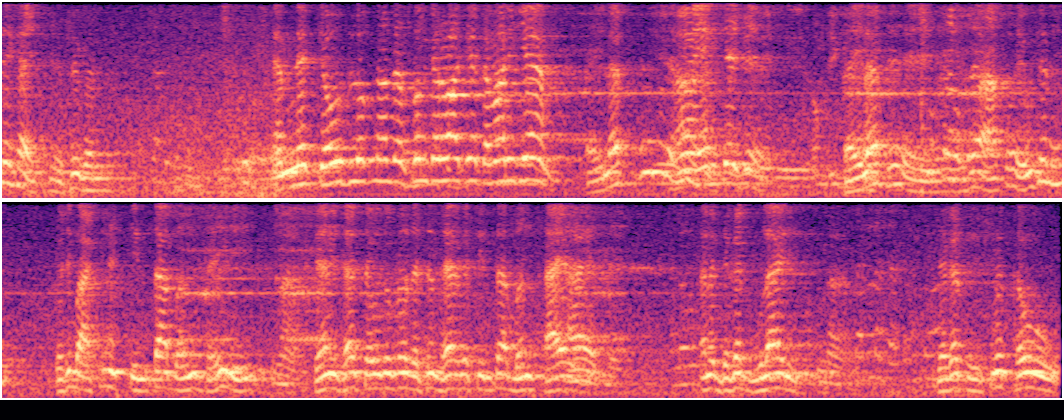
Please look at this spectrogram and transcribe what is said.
દેખાય? છે શું કરવું એમને ચૌદ લોક ના દર્શન કરવા છે તમારી જેમ. પહેલા છે. એમ કે છે. આ તો એવું છે ને. પછી બાકીની ચિંતા બંધ થઈ. તેની સાથે ચૌદ લોકો દર્શન થયા કે ચિંતા બંધ થાય. અને જગત ભૂલાય નહીં. જગત વિસ્તૃત થવું.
